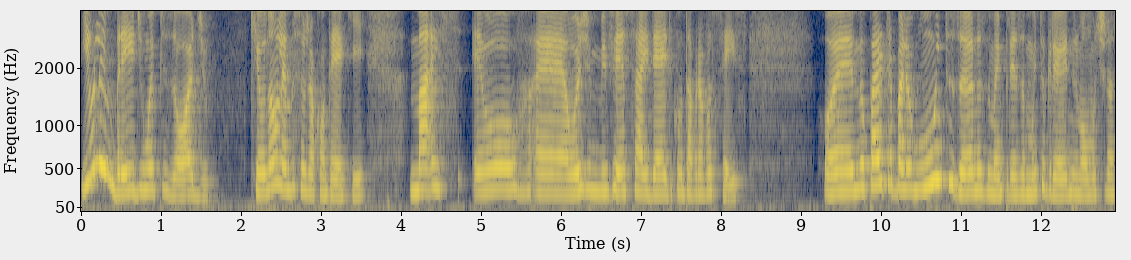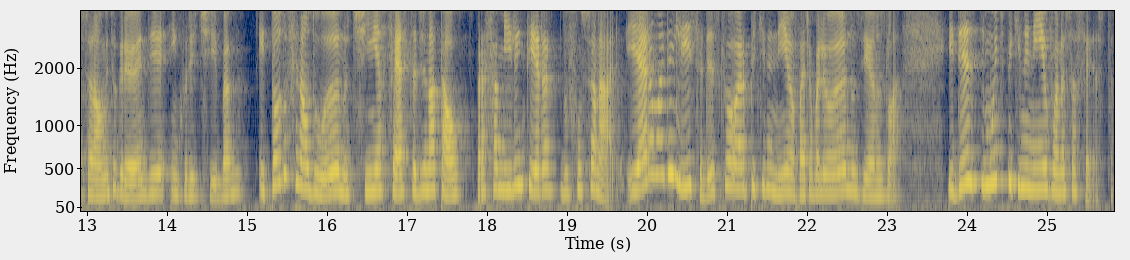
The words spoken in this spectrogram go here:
E eu lembrei de um episódio que eu não lembro se eu já contei aqui, mas eu é, hoje me veio essa ideia de contar para vocês. É, meu pai trabalhou muitos anos numa empresa muito grande, numa multinacional muito grande em Curitiba, e todo final do ano tinha festa de Natal para a família inteira do funcionário. E era uma delícia, desde que eu era pequenininha, meu pai trabalhou anos e anos lá. E desde muito pequenininha eu vou nessa festa.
